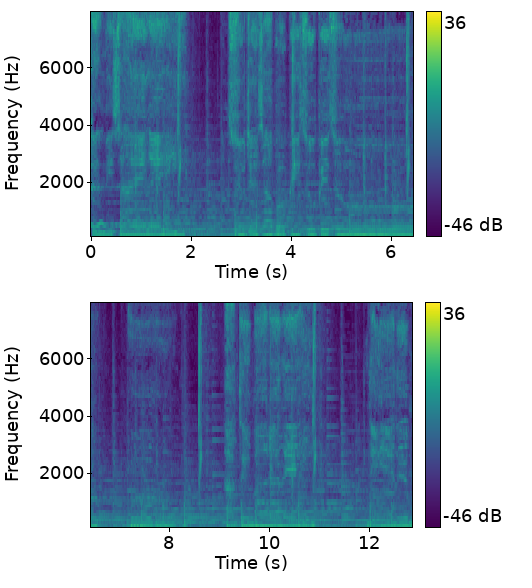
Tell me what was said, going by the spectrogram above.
তুমি চাইলেই ছুটে যাব পিছু পিছু। হাতে বাড়ালে দিয়ে দেব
